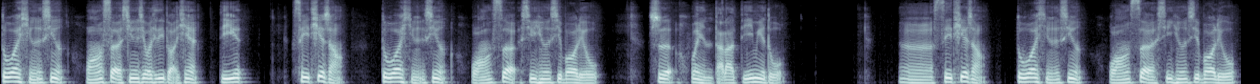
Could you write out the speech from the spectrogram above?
多形性黄色新细胞体的表现：第一，CT 上多形性黄色新型细胞瘤是混杂的低密度。嗯，CT 上多形性。黄色新型细胞瘤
